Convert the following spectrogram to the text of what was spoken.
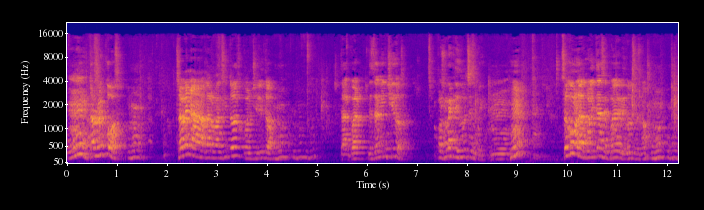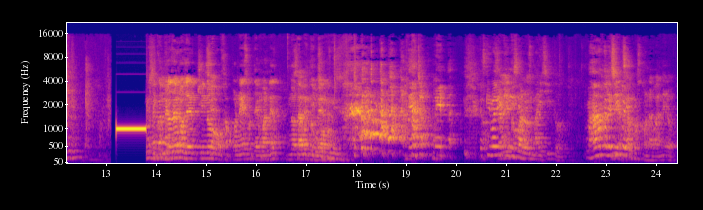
Mmm, están ricos. Saben a garbancitos con chilito. Tal cual. Están bien chidos. Pues son agridulces, güey. Son como las bolitas de pollo agridulces, ¿no? No sé cuánto- no sabemos leer chino o japonés o taiwanés, no saben ni ver. De hecho, güey. Es que igual Saben que como a los maicitos. Ajá, ándale, sí, güey. sapos con habanero.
